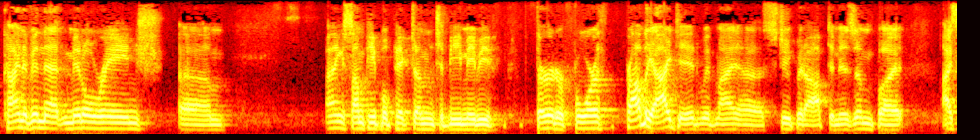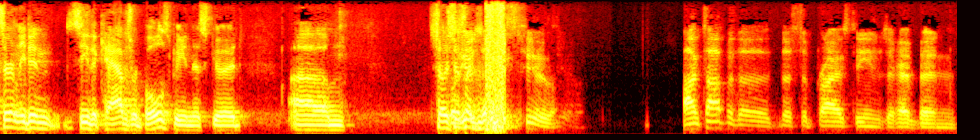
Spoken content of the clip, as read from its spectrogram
kind of in that middle range. Um, I think some people picked them to be maybe third or fourth. Probably I did with my uh, stupid optimism, but I certainly didn't see the Cavs or Bulls being this good. Um, so it's Well, just like here's the what- thing, too. On top of the the surprise teams that have been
